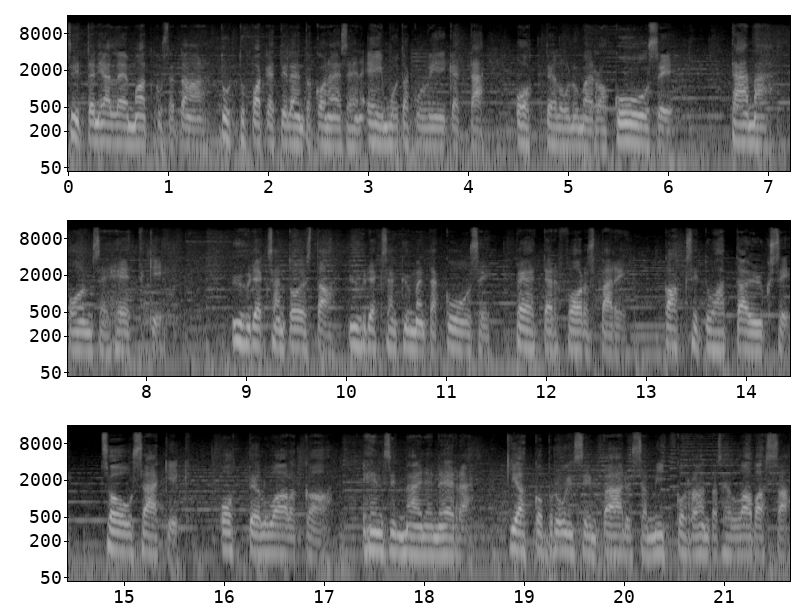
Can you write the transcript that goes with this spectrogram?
Sitten jälleen matkustetaan tuttu paketti lentokoneeseen, ei muuta kuin liikettä, ottelu numero kuusi. Tämä on se hetki. 1996 Peter Forsberg, 2001 Joe Sakic, ottelu alkaa, ensimmäinen erä, kiekko Bruinsin päädyssä Mikko Rantasen lavassa.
